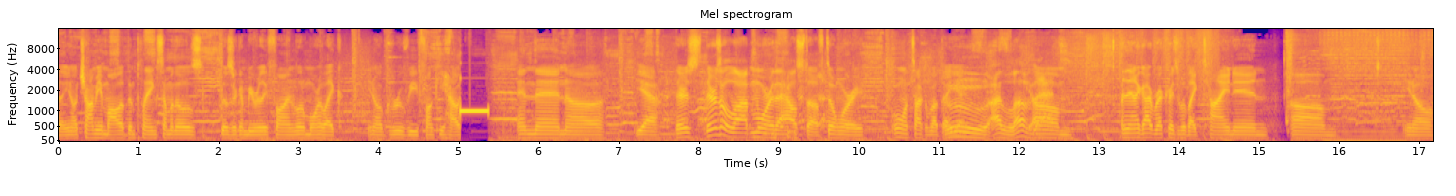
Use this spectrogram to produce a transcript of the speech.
the you know Tchami and Mal have been playing some of those. Those are gonna be really fun, a little more like you know groovy, funky house. And then uh, yeah, there's there's a lot more of the house stuff. Don't worry, we won't talk about that yet. Ooh, I love that. Um, and then I got records with like Tynan. Um, you know,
